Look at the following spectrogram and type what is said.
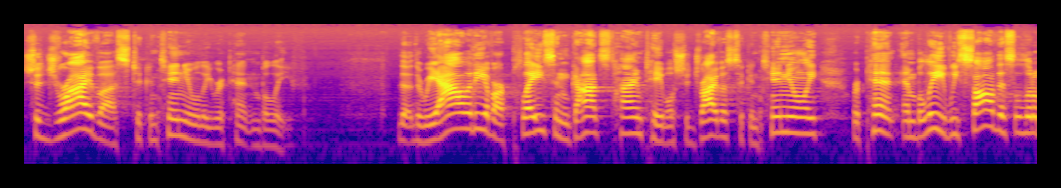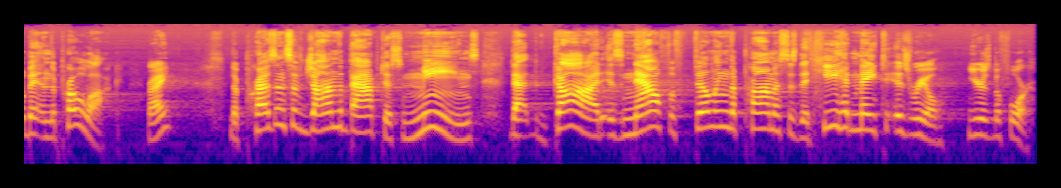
should drive us to continually repent and believe. The, the reality of our place in God's timetable should drive us to continually repent and believe. We saw this a little bit in the prologue, right? The presence of John the Baptist means that God is now fulfilling the promises that he had made to Israel years before.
